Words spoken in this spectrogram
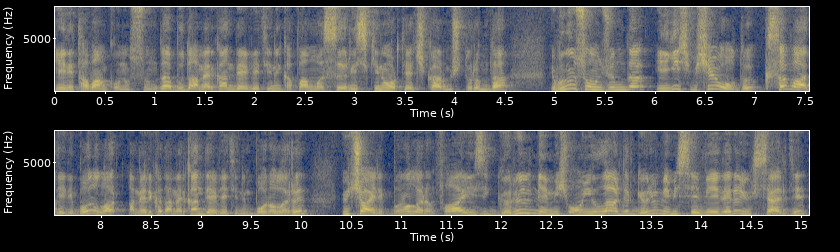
yeni taban konusunda. Bu da Amerikan devletinin kapanması riskini ortaya çıkarmış durumda. Ve bunun sonucunda ilginç bir şey oldu. Kısa vadeli bonolar, Amerika'da Amerikan devletinin bonoları 3 aylık bonoların faizi görülmemiş, 10 yıllardır görülmemiş seviyelere yükseldi.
